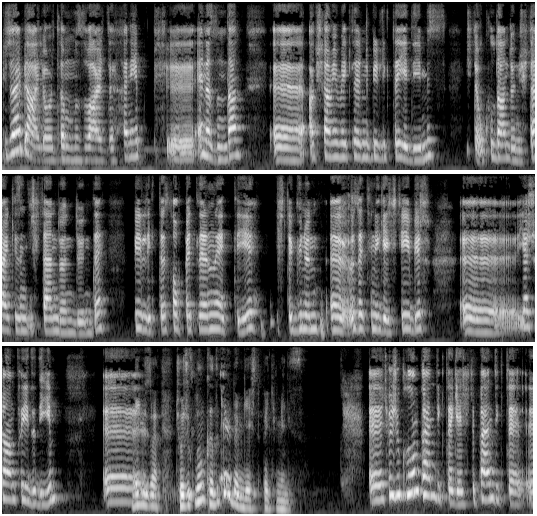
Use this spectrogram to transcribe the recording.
güzel bir aile ortamımız vardı. Hani hep e, en azından e, akşam yemeklerini birlikte yediğimiz işte okuldan dönüşte herkesin işten döndüğünde birlikte sohbetlerini ettiği, işte günün e, özetini geçtiği bir e, yaşantıydı diyeyim. E, ne güzel. Çocukluğun Kadıköy'de mi geçti peki Melis? Ee, çocukluğum Pendik'te geçti. Pendik'te e,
